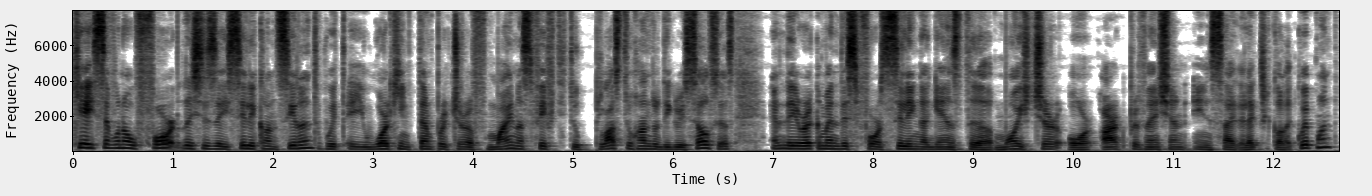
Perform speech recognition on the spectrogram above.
K704, this is a silicon sealant with a working temperature of minus 50 to plus 200 degrees Celsius and they recommend this for sealing against moisture or arc prevention inside electrical equipment.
